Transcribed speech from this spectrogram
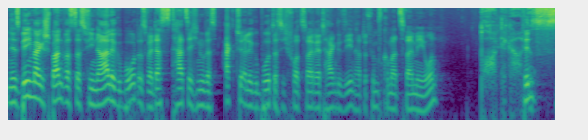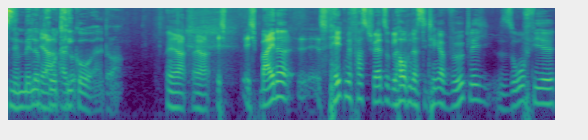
Und jetzt bin ich mal gespannt, was das finale Gebot ist, weil das ist tatsächlich nur das aktuelle Gebot, das ich vor zwei, drei Tagen gesehen hatte, 5,2 Millionen. Boah, Digga, Find- das ist eine Mille Ja, pro also- Trikot, Alter. Ja, ja. Ich, ich meine, es fällt mir fast schwer zu glauben, dass die Dinger wirklich so viel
